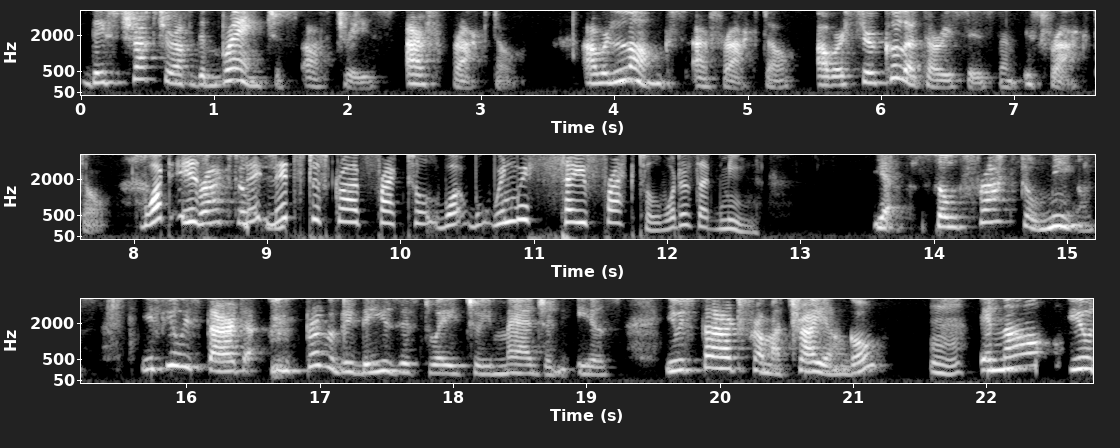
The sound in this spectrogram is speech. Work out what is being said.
The structure of the branches of trees are fractal. Our lungs are fractal. Our circulatory system is fractal. What is fractal? Let, us describe fractal. What when we say fractal, what does that mean? Yes, so fractal means if you start, probably the easiest way to imagine is you start from a triangle, mm-hmm. and now you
